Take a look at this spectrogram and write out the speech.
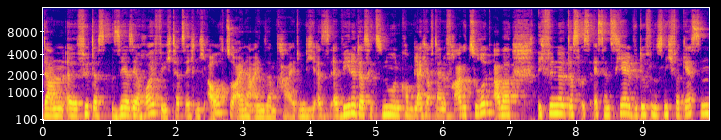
dann äh, führt das sehr, sehr häufig tatsächlich auch zu einer Einsamkeit. Und ich erwähne das jetzt nur und komme gleich auf deine Frage zurück, aber ich finde, das ist essentiell. Wir dürfen es nicht vergessen,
